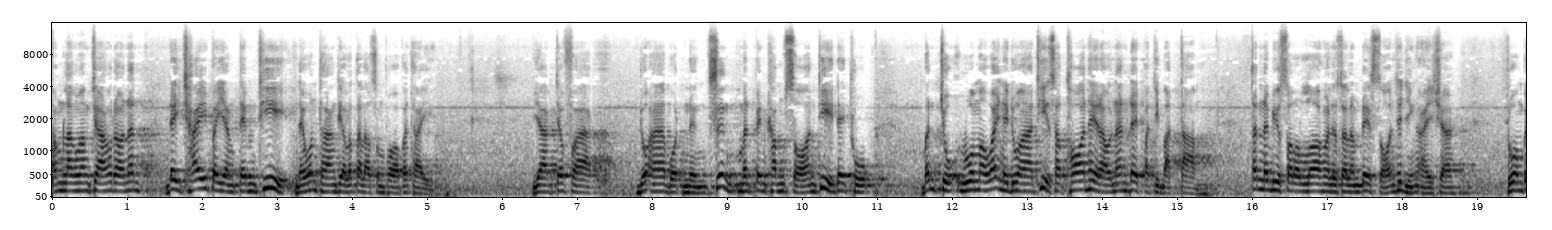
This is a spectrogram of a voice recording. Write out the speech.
กำลังวังชาของเรานั้น ได้ใช้ไปอย่างเต็มที่ในวันทางที่อัลลอฮฺตะอาลาทรงพอพระทัยอยากจะฝากดุอาบทหนึ่ง ซึ่งมันเป็นคำสอนที่ได้ถูกบรรจุรวมเอาไว้ในดุอาที่สะท้อนให้เรานั้นได้ปฏิบัติตาม ท่านนบีสุลต่านละฮ์ละสัลลัมได้สอนท่านหญิงไอชารวมไป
